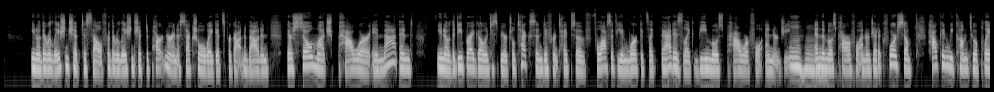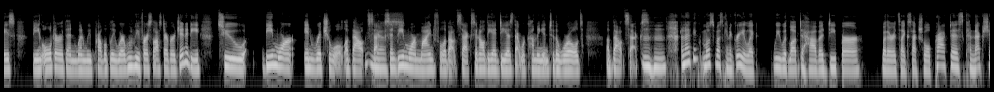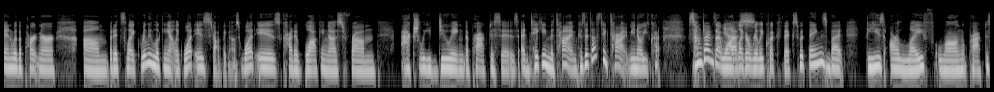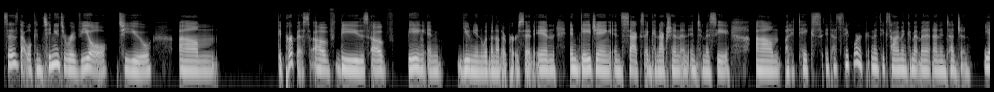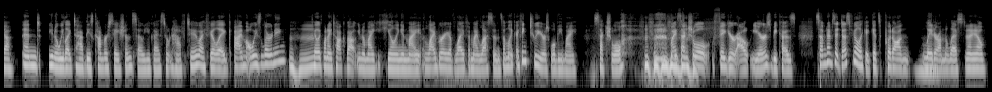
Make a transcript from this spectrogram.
you know the relationship to self or the relationship to partner in a sexual way gets forgotten about and there's so much power in that and you know the deeper i go into spiritual texts and different types of philosophy and work it's like that is like the most powerful energy and the most powerful energetic force. So how can we come to a place being older than when we probably were when we first lost our virginity to be more in ritual about sex and be more mindful about sex and all the ideas that were coming into the world about sex? Hmm And I think most of us can agree, like, we would love to have a deeper, whether it's like sexual practice, connection with a partner. Um, but it's like really looking at like what is stopping us? What is kind of blocking us from actually doing the practices and taking the time because it does take time you know you cut sometimes i want like a really quick fix with things but these are lifelong practices that will continue to reveal to you um, the purpose of these of being in union with another person in engaging in sex and connection and intimacy um, but it takes it does take work and it takes time and commitment and intention Yeah. And, you know, we like to have these conversations so you guys don't have to. I feel like I'm always learning. Mm-hmm. I feel like when I talk about, you know, my healing and my library of life and my lessons, I'm like, I think two years will be my sexual, my sexual figure out years because sometimes it does feel like it gets put on mm. later on the list. And I know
